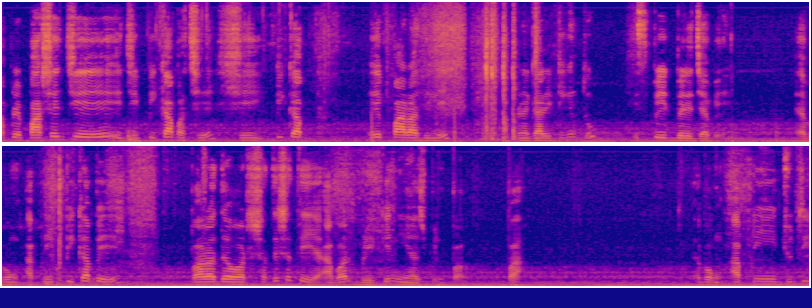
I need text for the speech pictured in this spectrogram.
আপনার পাশের যে যে পিক আছে, সেই পিক এ পাড়া দিলে আপনার গাড়িটি কিন্তু স্পিড বেড়ে যাবে এবং আপনি পিক আপে পাড়া দেওয়ার সাথে সাথে আবার ব্রেকে নিয়ে আসবেন পা পা। এবং আপনি যদি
